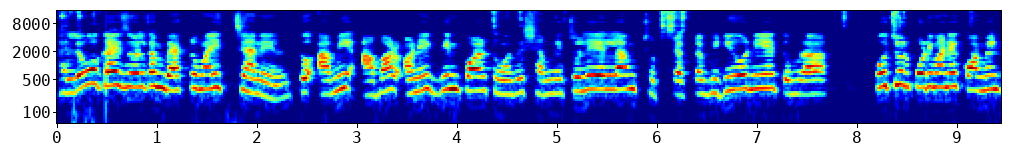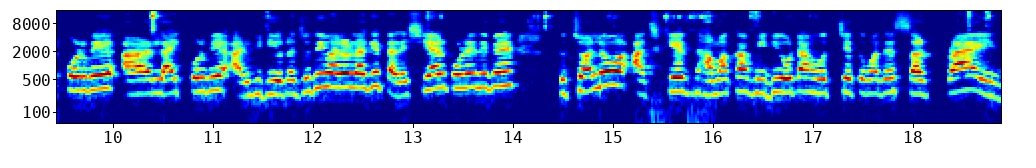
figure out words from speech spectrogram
Hello guys welcome back to my channel তো আমি আবার অনেক দিন পর তোমাদের সামনে চলে এলাম ছোট্ট একটা ভিডিও নিয়ে। তোমরা প্রচুর পরিমাণে কমেন্ট করবে আর লাইক করবে আর ভিডিওটা যদি ভালো লাগে তাহলে শেয়ার করে দেবে। তো চলো আজকের ধামাকা ভিডিওটা হচ্ছে তোমাদের সারপ্রাইজ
